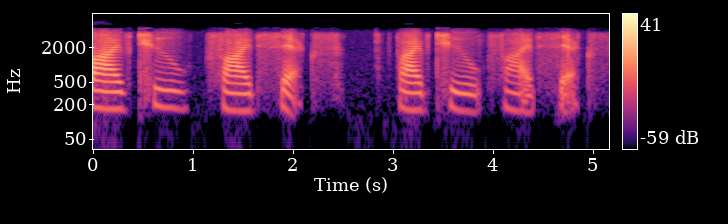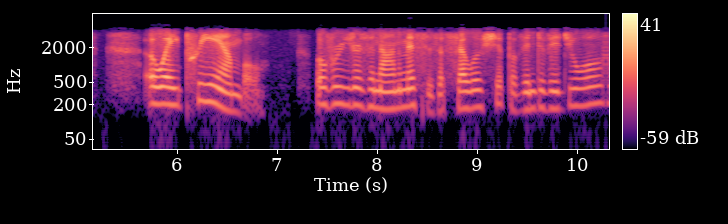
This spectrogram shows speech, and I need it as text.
5256. 5256. OA Preamble. Overeaters Anonymous is a fellowship of individuals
